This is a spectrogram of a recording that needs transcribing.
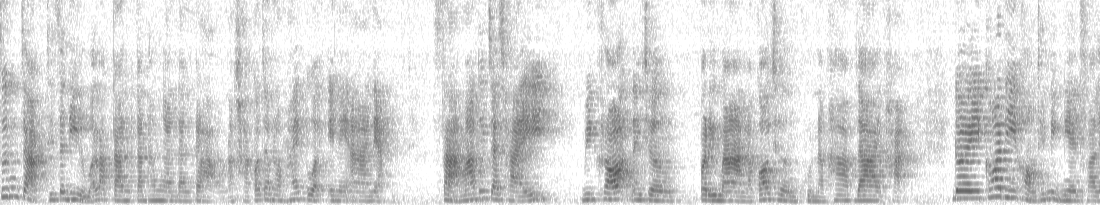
ซึ่งจากทฤษฎีหรือว่าหลักการการทำงานดังกล่าวนะคะ ก็จะทำให้ตัว NIR เนี่ยสามารถที่จะใช้วิเคราะห์ในเชิงปริมาณแล้วก็เชิงคุณภาพได้ค่ะ โดยข้อดีของเทคนิคเนียนฟาเร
